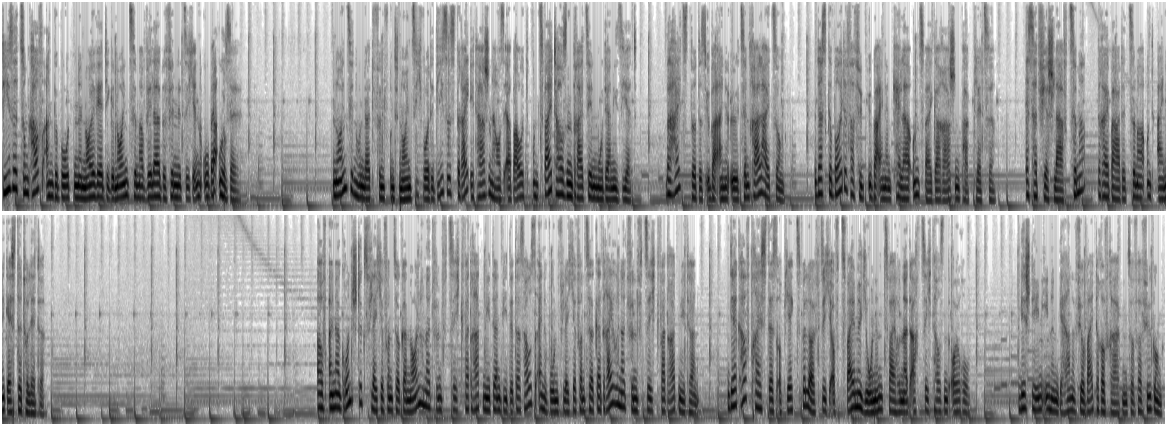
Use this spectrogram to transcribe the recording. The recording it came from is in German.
Diese zum Kauf angebotene neuwertige Neunzimmer-Villa befindet sich in Oberursel. 1995 wurde dieses Drei-Etagenhaus erbaut und 2013 modernisiert. Beheizt wird es über eine Ölzentralheizung. Das Gebäude verfügt über einen Keller und zwei Garagenparkplätze. Es hat vier Schlafzimmer, drei Badezimmer und eine Gästetoilette. Auf einer Grundstücksfläche von ca. 950 Quadratmetern bietet das Haus eine Wohnfläche von ca. 350 Quadratmetern. Der Kaufpreis des Objekts beläuft sich auf 2.280.000 Euro. Wir stehen Ihnen gerne für weitere Fragen zur Verfügung.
